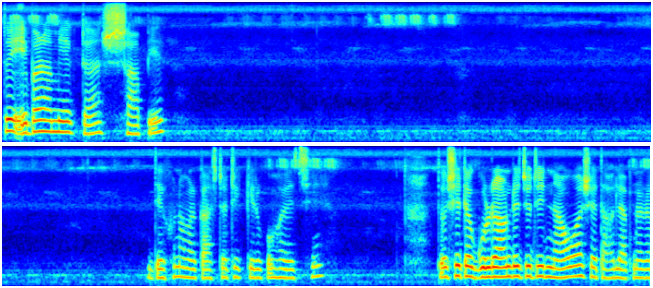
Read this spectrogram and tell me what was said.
তো এবার আমি একটা সাপের দেখুন আমার কাজটা ঠিক কীরকম হয়েছে। তো সেটা গোল রাউন্ডে যদি নাও আসে তাহলে আপনারা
